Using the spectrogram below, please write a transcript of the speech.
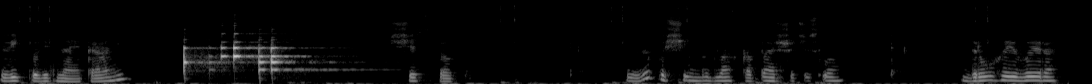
Відповідь на екрані. 600. Запишіть, будь ласка, перше число. Другий вираз.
